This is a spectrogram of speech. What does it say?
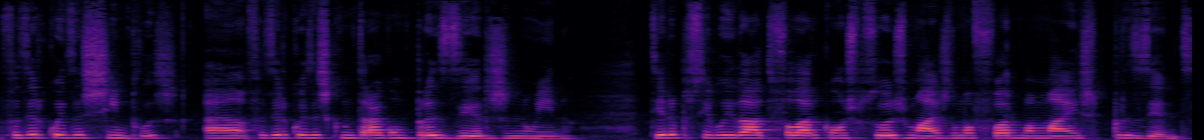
fazer coisas simples, uh, fazer coisas que me tragam prazer genuíno, ter a possibilidade de falar com as pessoas mais de uma forma mais presente.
